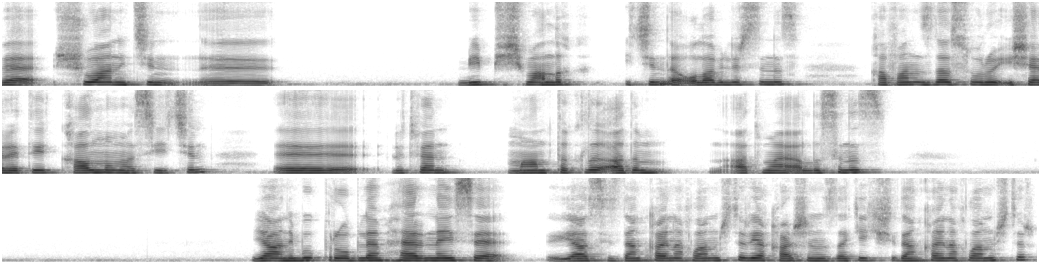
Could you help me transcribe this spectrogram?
ve şu an için e, bir pişmanlık içinde olabilirsiniz. Kafanızda soru işareti kalmaması için e, lütfen mantıklı adım atmalısınız. Yani bu problem her neyse ya sizden kaynaklanmıştır ya karşınızdaki kişiden kaynaklanmıştır.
